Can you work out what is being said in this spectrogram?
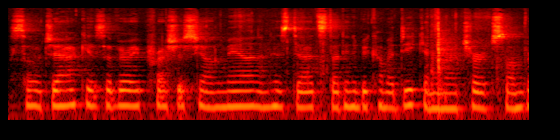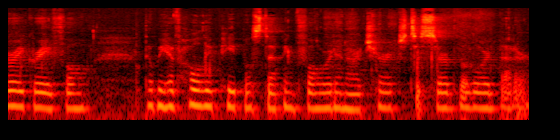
So Jack is a very precious young man, and his dad's studying to become a deacon in our church. So I'm very grateful that we have holy people stepping forward in our church to serve the Lord better.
